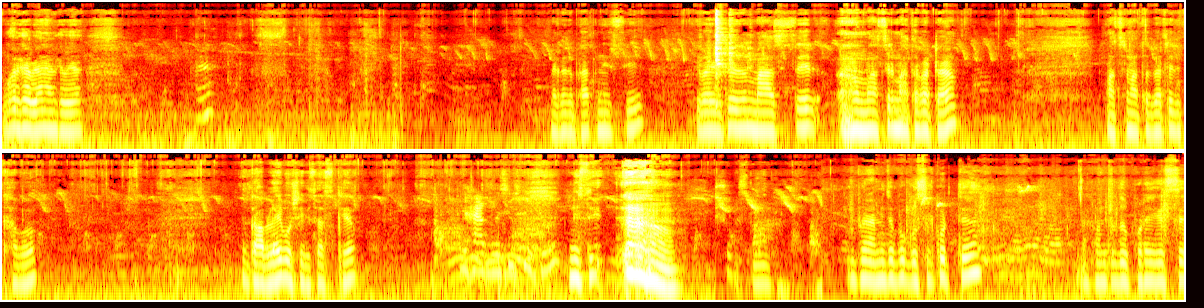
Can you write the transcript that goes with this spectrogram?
ঘরে খাবে ভাত নিচ্ছি এবার এটা মাছের মাছের মাথা বাটা মাছের মাথা বাটা খাব গাবলাই বসে গেছে আজকে এবার আমি যাব গোসল করতে এখন তো দুপুর গেছে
